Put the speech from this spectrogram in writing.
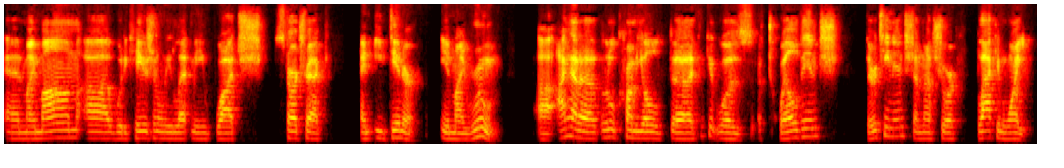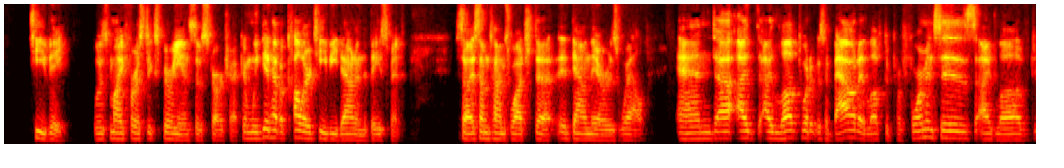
And my mom uh, would occasionally let me watch Star Trek and eat dinner in my room. Uh, I had a little crummy old, uh, I think it was a 12 inch, 13 inch, I'm not sure, black and white TV was my first experience of Star Trek. And we did have a color TV down in the basement. So I sometimes watched uh, it down there as well. And uh, I, I loved what it was about. I loved the performances. I loved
